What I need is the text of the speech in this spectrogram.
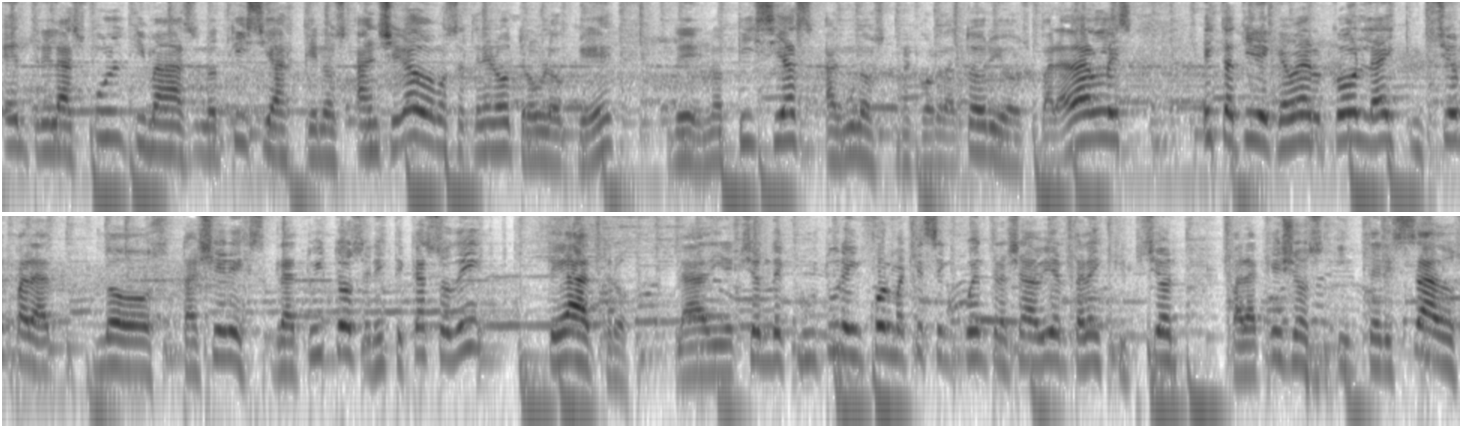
Entre las últimas noticias que nos han llegado, vamos a tener otro bloque ¿eh? de noticias, algunos recordatorios para darles. Esta tiene que ver con la inscripción para los talleres gratuitos, en este caso de teatro. La Dirección de Cultura informa que se encuentra ya abierta la inscripción para aquellos interesados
